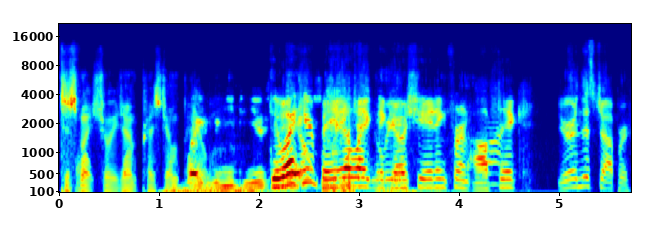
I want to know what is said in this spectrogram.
Just make sure you don't press jump. Wait, we need to use Do I hear Jake, Beta like negotiating for an optic? You're in this chopper.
